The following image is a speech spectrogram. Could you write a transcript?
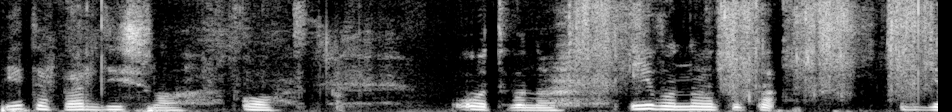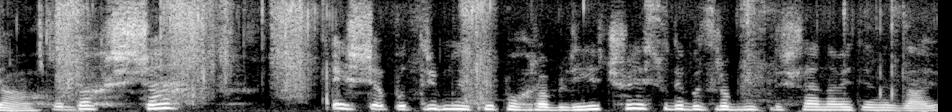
І тепер дійшла. О, от вона. І вона тут в ягодах ще. І ще потрібно йти по граблі. Чого я сюди без граблі прийшла, навіть і не знаю.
